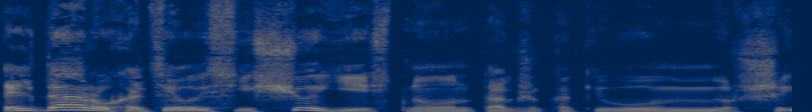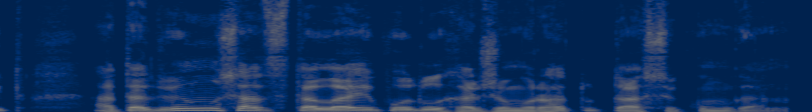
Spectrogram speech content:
Эльдару хотелось еще есть, но он, так же, как его Мюршит, отодвинулся от стола и подал Хаджи Мурату таз и кумган.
